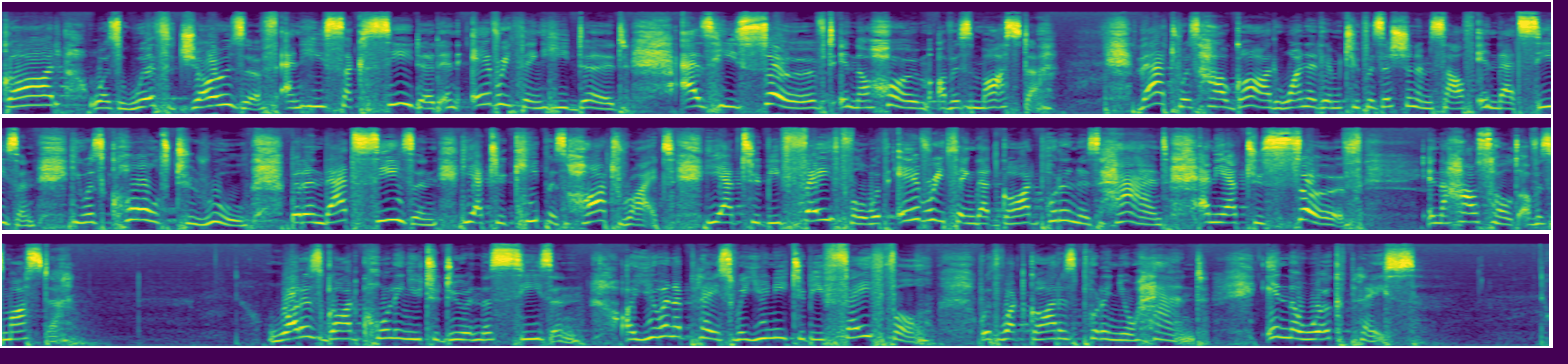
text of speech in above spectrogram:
God was with Joseph and he succeeded in everything he did as he served in the home of his master. That was how God wanted him to position himself in that season. He was called to rule, but in that season, he had to keep his heart right. He had to be faithful with everything that God put in his hand, and he had to serve in the household of his master. What is God calling you to do in this season? Are you in a place where you need to be faithful with what God has put in your hand in the workplace?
